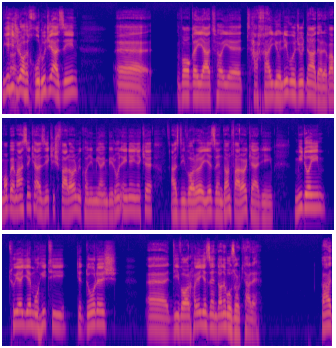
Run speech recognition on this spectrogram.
میگه هیچ بله. راه خروجی از این واقعیت های تخیلی وجود نداره و ما به محض اینکه از یکیش فرار می‌کنیم میایم بیرون عین اینه که از دیواره یه زندان فرار کردیم. میدویم توی یه محیطی که دورش دیوارهای یه زندان بزرگتره. و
